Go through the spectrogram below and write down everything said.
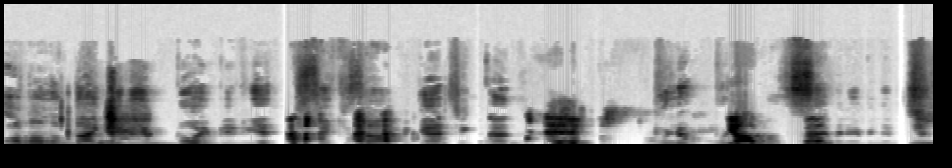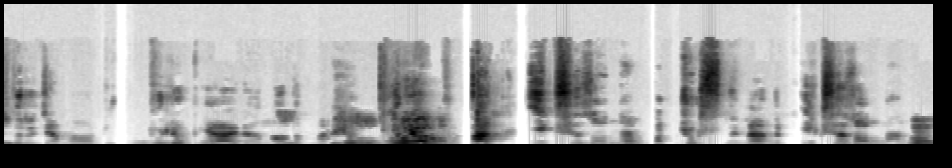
analından gireyim boy 1.78 abi gerçekten. Bloom, Bloom Ya ben- sevilebilir? Çıldıracağım abi. Bloom yani anladın mı? Bloom, Bloom bak ilk sezondan bak çok sinirlendim. İlk sezondan Hı.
